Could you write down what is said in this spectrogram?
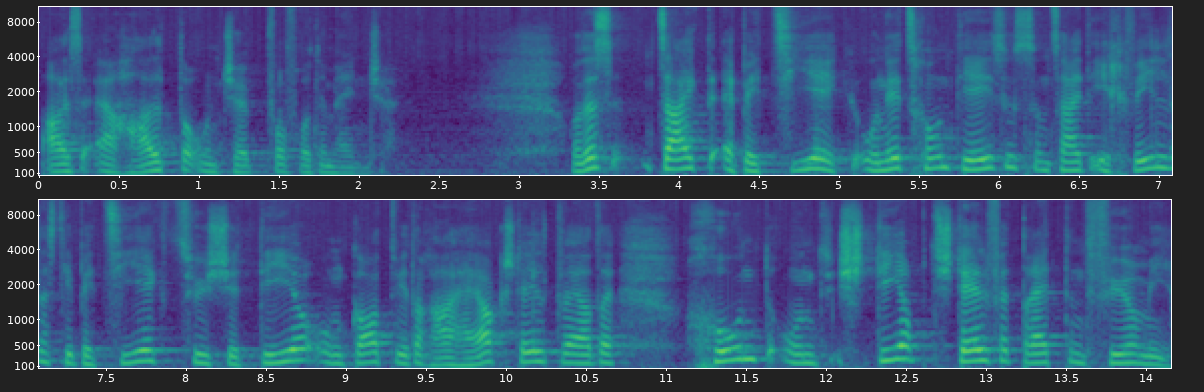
als Erhalter und Schöpfer der Menschen. Und das zeigt eine Beziehung. Und jetzt kommt Jesus und sagt, ich will, dass die Beziehung zwischen dir und Gott wieder hergestellt werden kommt und stirbt stellvertretend für mich.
